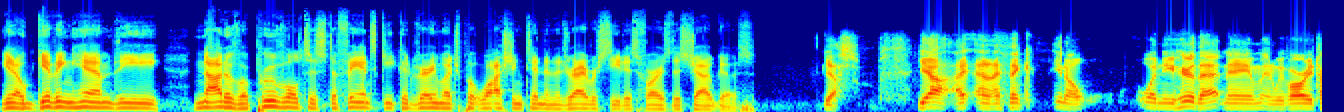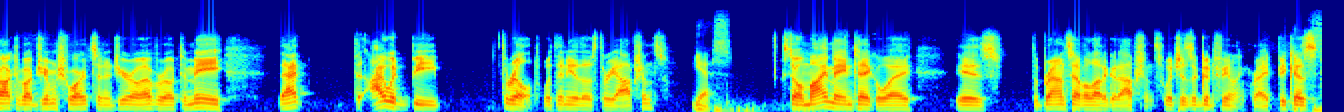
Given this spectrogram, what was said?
you know, giving him the nod of approval to Stefanski could very much put Washington in the driver's seat as far as this job goes. Yes. Yeah, I, and I think, you know, when you hear that name, and we've already talked about Jim Schwartz and Ejiro Evero, to me, that I would be thrilled with any of those three options. Yes. So my main takeaway is the Browns have a lot of good options, which is a good feeling, right? Because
